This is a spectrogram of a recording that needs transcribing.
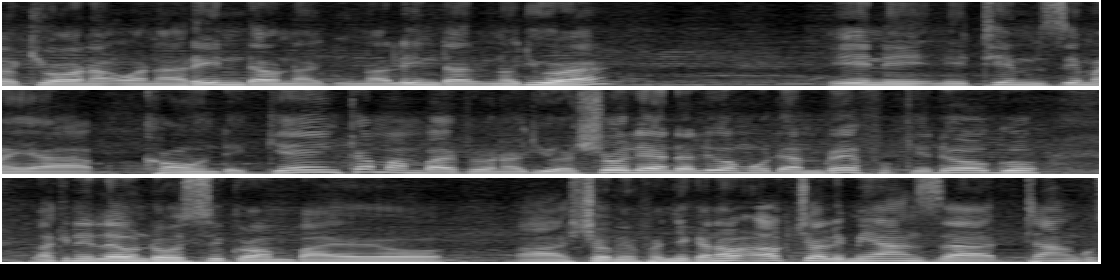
wakiwa wanarinda, unalinda, unajua eh? Hii ni, ni timu nzima ya Konde Gang. Kama ambavyo unajua, show iliandaliwa muda mrefu kidogo, lakini leo ndio siku ambayo uh, show imefanyika. Na actually imeanza tangu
